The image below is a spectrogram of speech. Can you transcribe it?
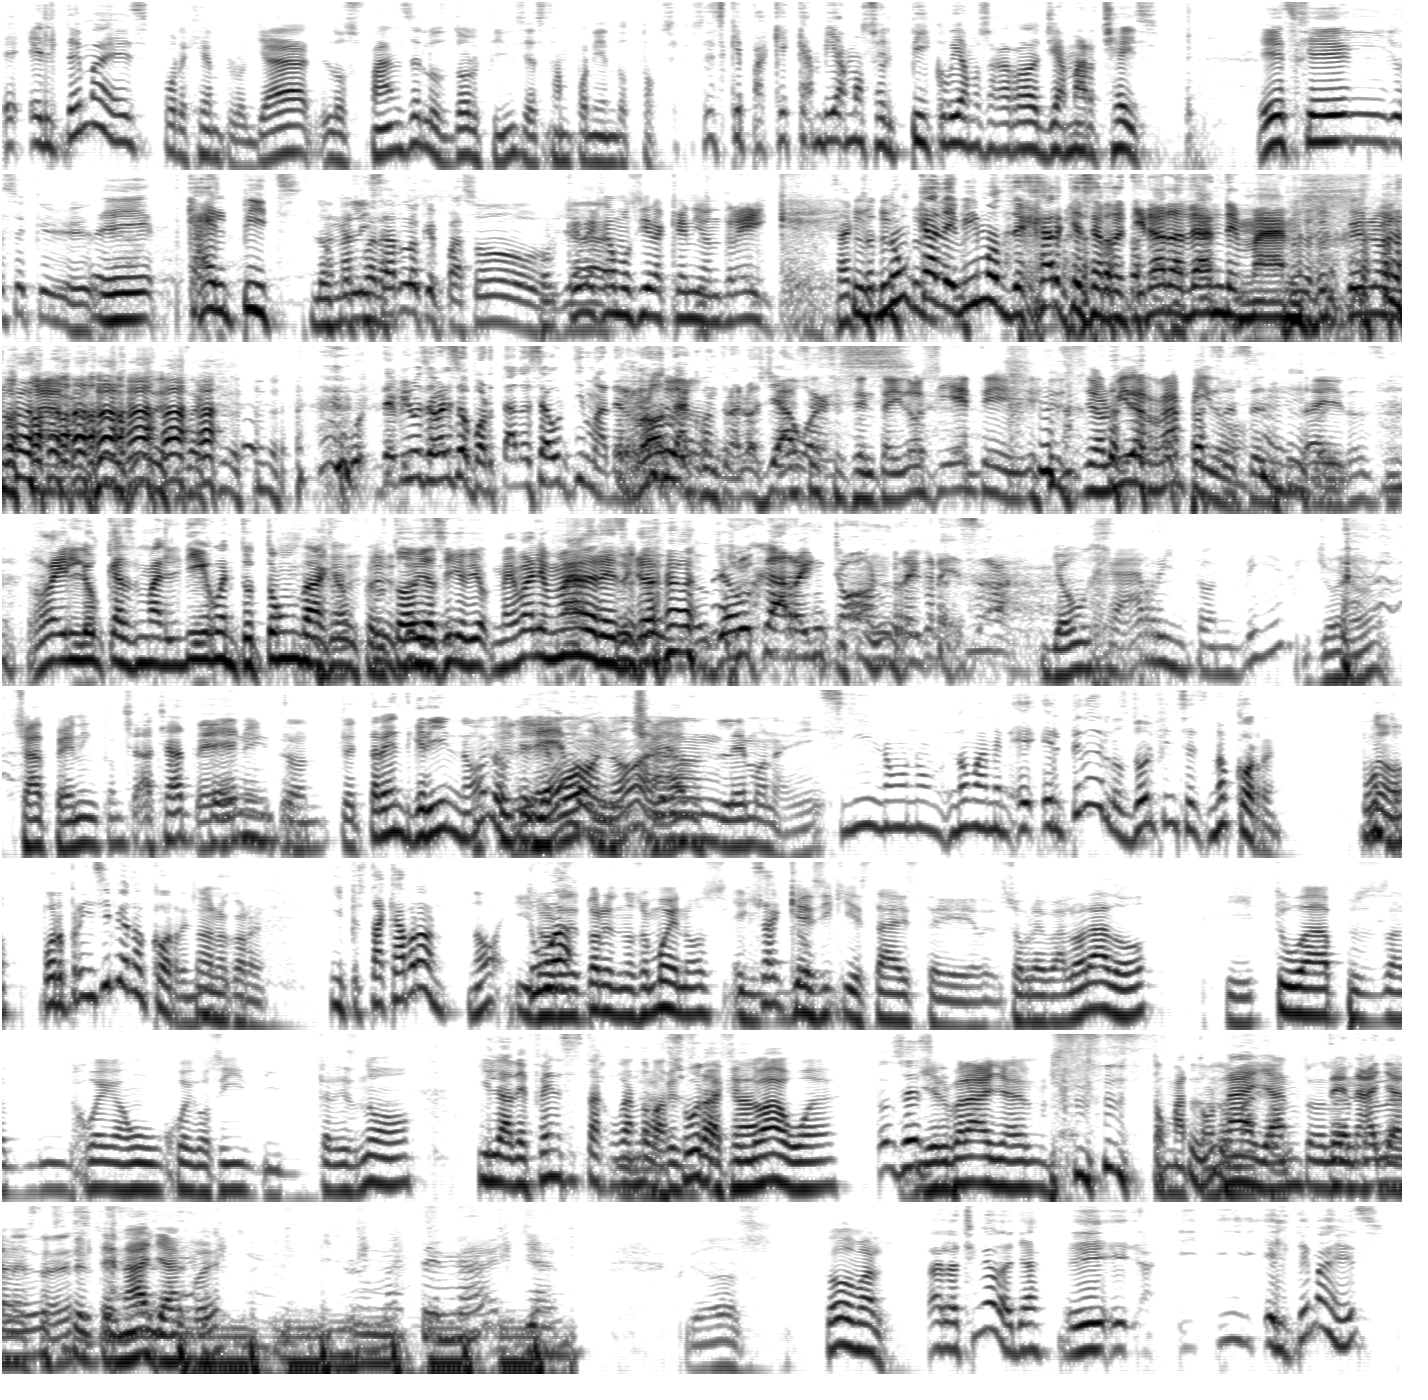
Eh, El tema es, por ejemplo, ya los fans de los Dolphins ya están poniendo tóxicos. Es que ¿para qué cambiamos el pico? Hubiéramos agarrado a Jamar Chase. Es que Sí, yo sé que eh, Kyle Pitts, lo que analizar fuera. lo que pasó. ¿Por qué dejamos ir a Kenyon Drake? Exacto. Nunca debimos dejar que se retirara Dan de Man. Debimos haber soportado esa última derrota contra los Jaguars. 62-7. Se olvida rápido. 62. Rey Lucas maldigo en tu tumba, pero todavía sigue vivo. Me vale madres. Joe Harrington regresa. Joe Harrington, ver. Yo, ¿no? Chad Pennington. Chad Pennington. Trent Green, ¿no? Lo que llevó. Lemon, ¿no? Había un Lemon ahí. Sí, no, no, no mamen. El, el pedo de los Dolphins es no corren. Punto. No. Por principio no corren. No, no corre. Y pues está cabrón, ¿no? Y Tua- los receptores no son buenos. Exacto. Y Gesicki está este, sobrevalorado. Y Tua pues, ah, juega un juego sí y tres no. y la defensa está jugando Y la defensa basura. Está haciendo agua. Entonces, y el Brian. Tomatonayan. Tenayan esta vez. el Tenayan, güey. Dios. Todo mal. A la chingada ya. Eh, eh, y, el tema es.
